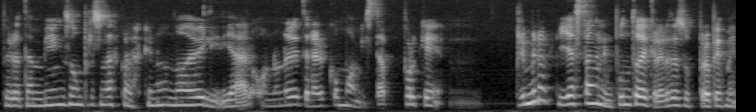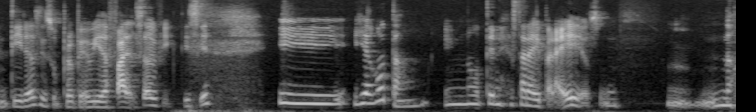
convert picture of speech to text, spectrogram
pero también son personas con las que uno no debe lidiar o no debe tener como amistad, porque primero que ya están en el punto de creerse sus propias mentiras y su propia vida falsa y ficticia, y, y, agotan, y no tienes que estar ahí para ellos. No,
